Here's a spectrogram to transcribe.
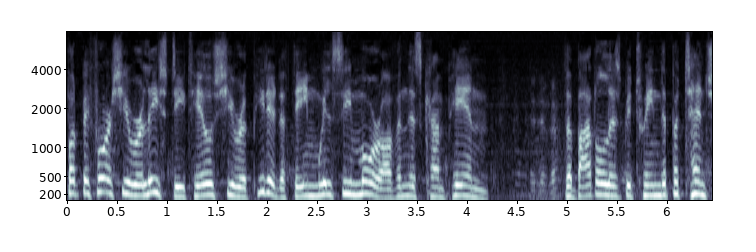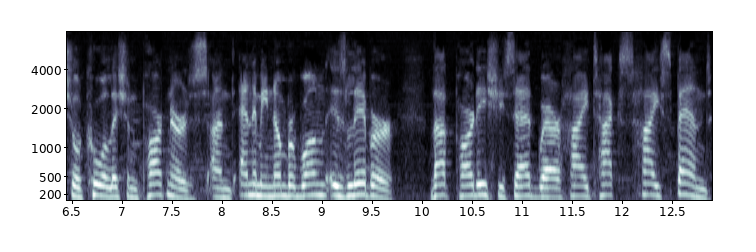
But before she released details, she repeated a theme we'll see more of in this campaign. The battle is between the potential coalition partners, and enemy number one is Labour. That party, she said, were high tax, high spend,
